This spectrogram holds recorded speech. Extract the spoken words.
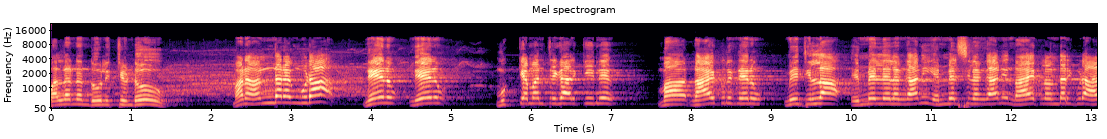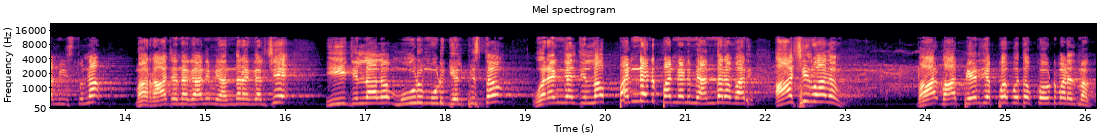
పల్లన్నం దోలిచ్చిండు మన అందరం కూడా నేను నేను ముఖ్యమంత్రి గారికి నేను మా నాయకునికి నేను మీ జిల్లా ఎమ్మెల్యేలను కానీ ఎమ్మెల్సీలను కానీ నాయకులందరికీ కూడా హామీ ఇస్తున్నాం. మా రాజన్న కానీ మీ అందరం కలిసి ఈ జిల్లాలో మూడు మూడు గెలిపిస్తాం. వరంగల్ జిల్లా పన్నెండు పన్నెండు మీ అందరం వారి ఆశీర్వాదం. వారి పేరు చెప్పకపోతే ఒక్క పడదు మాకు.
